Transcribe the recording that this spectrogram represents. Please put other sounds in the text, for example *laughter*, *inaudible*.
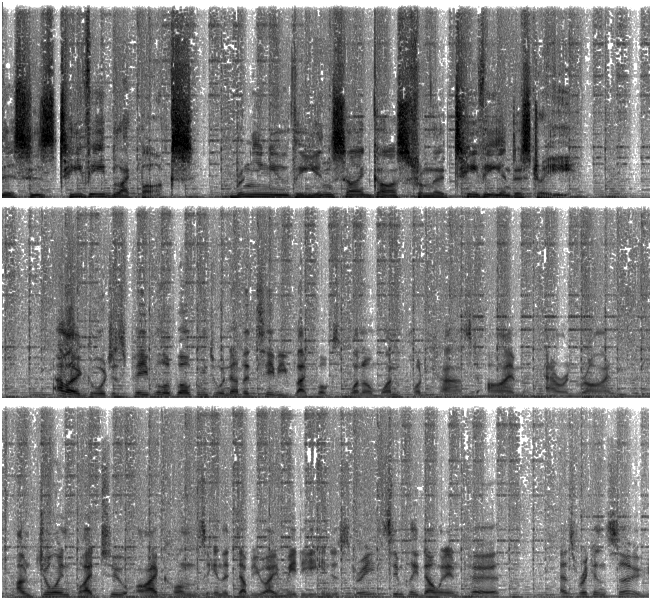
This is TV Black Box, bringing you the inside goss from the TV industry. Hello, gorgeous people, and welcome to another TV Black Box one on one podcast. I'm Aaron Ryan. I'm joined by two icons in the WA media industry, simply known in Perth as Rick and Sue.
